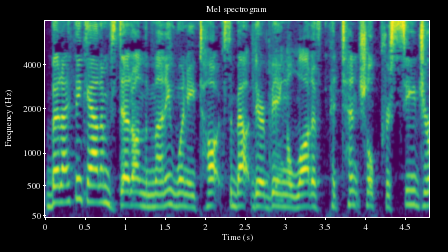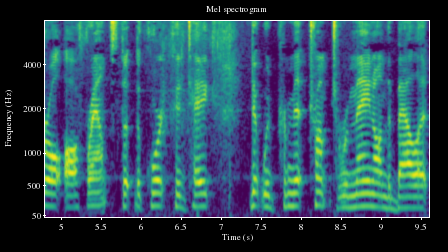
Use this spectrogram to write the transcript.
But I think Adam's dead on the money when he talks about there being a lot of potential procedural off ramps that the court could take that would permit Trump to remain on the ballot.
